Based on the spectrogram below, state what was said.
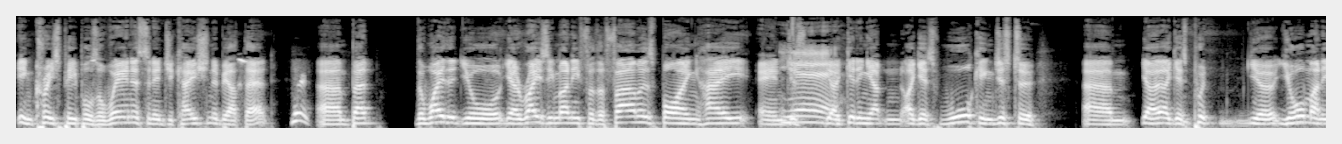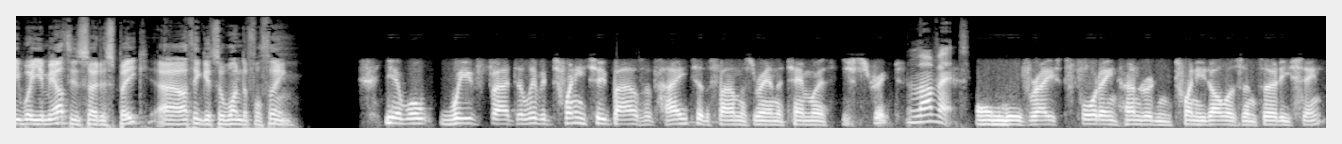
increase people's awareness and education about that. Yeah. Um, but the way that you're, you know, raising money for the farmers, buying hay, and just Yeah. you know, getting out and I guess walking just to. Um, you know, I guess put your your money where your mouth is, so to speak. Uh, I think it's a wonderful thing. Yeah, well, we've uh, delivered 22 bales of hay to the farmers around the Tamworth district, Love it. and we've raised $1,420.30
